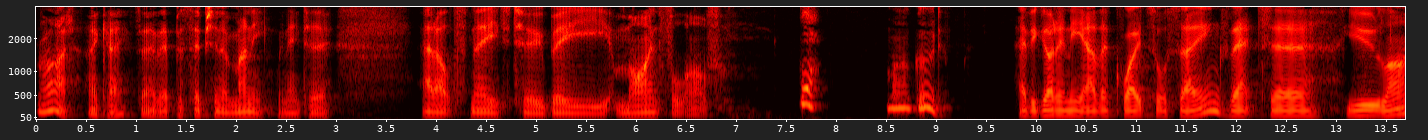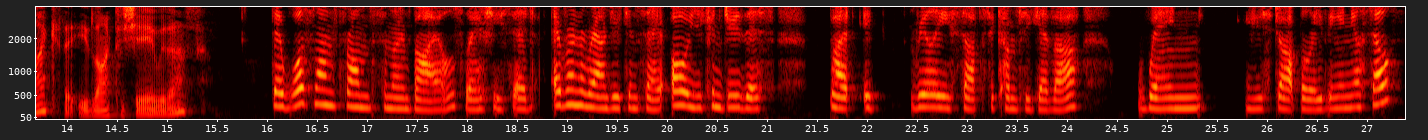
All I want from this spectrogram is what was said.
Right. Okay. So their perception of money, we need to, adults need to be mindful of. Yeah. Well, good. Have you got any other quotes or sayings that uh, you like that you'd like to share with us? There was one from Simone Biles where she said, Everyone around you can say, Oh, you can do this, but it really starts to come together when you start believing in yourself,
